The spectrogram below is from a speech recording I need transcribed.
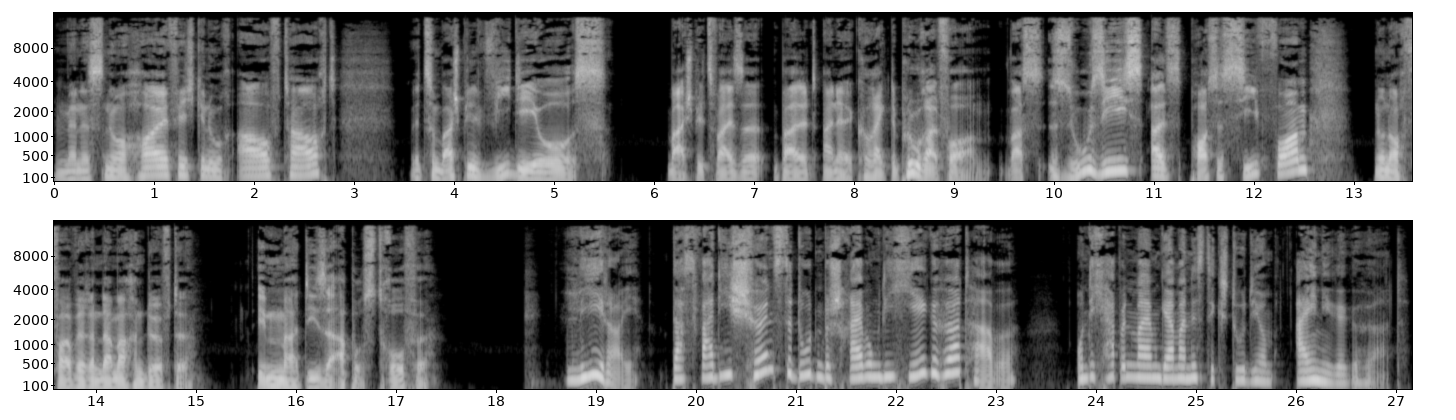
Wenn es nur häufig genug auftaucht, wird zum Beispiel Videos beispielsweise bald eine korrekte Pluralform, was Susis als Possessivform nur noch verwirrender machen dürfte. Immer diese Apostrophe. Leroy, das war die schönste Dudenbeschreibung, die ich je gehört habe. Und ich habe in meinem Germanistikstudium einige gehört.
